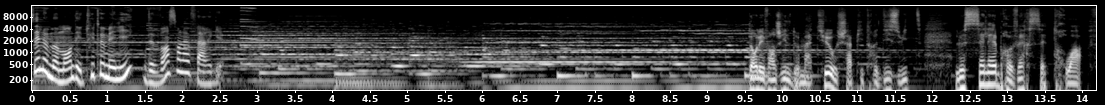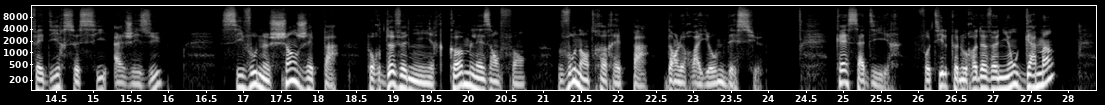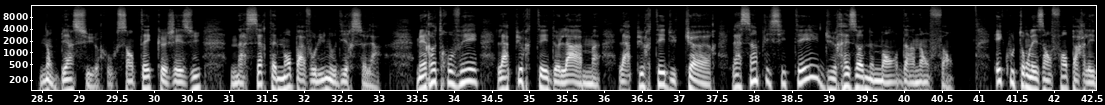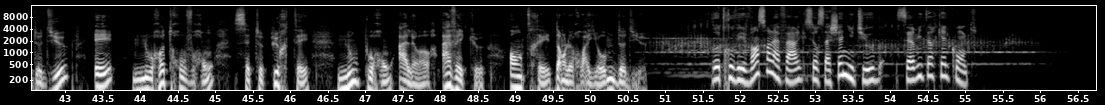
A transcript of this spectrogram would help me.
C'est le moment des tutomélies de Vincent Lafargue. Dans l'évangile de Matthieu au chapitre 18, le célèbre verset 3 fait dire ceci à Jésus Si vous ne changez pas pour devenir comme les enfants, vous n'entrerez pas dans le royaume des cieux. Qu'est-ce à dire? Faut-il que nous redevenions gamins? Non, bien sûr, vous sentez que Jésus n'a certainement pas voulu nous dire cela, mais retrouver la pureté de l'âme, la pureté du cœur, la simplicité du raisonnement d'un enfant. Écoutons les enfants parler de Dieu et nous retrouverons cette pureté, nous pourrons alors, avec eux, entrer dans le royaume de Dieu. Retrouvez Vincent Lafargue sur sa chaîne YouTube, Serviteur quelconque.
